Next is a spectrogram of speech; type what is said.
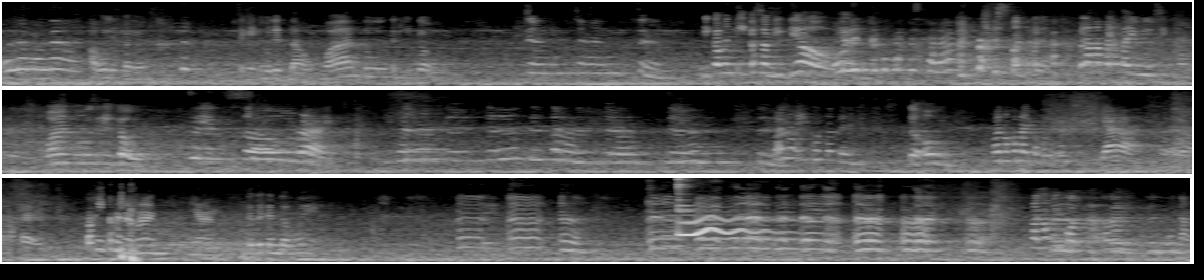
Una muna. Ah, ulit pa yun. Sige, ulit daw. One, two, three, go. Chun, chun, chun. Hindi ka man kita sa video. Ulit, nagpa-practice pa lang. Ay, practice pa pala. Wala ka pala tayong music, no? One, two, three, go. It's so right. Paano ikot natin? Doon. Paano ka may kapalitan? Yeah. Okay. Pakita ka naman. Yan. Ganda-ganda mo eh. Paano ka ikot? Dun una.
